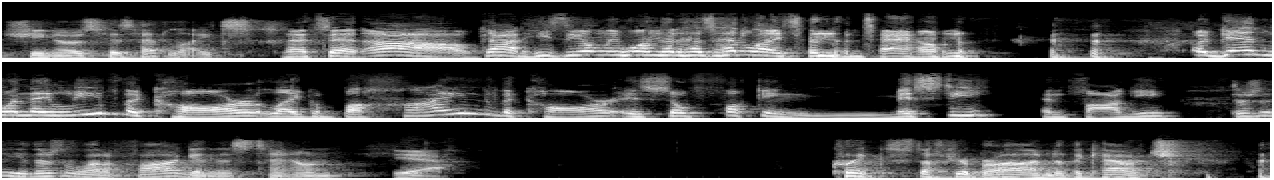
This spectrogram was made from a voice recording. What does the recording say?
She knows his headlights. That's it. Oh God, he's the only one that has headlights in the town. Again, when they leave the car, like behind the car is so fucking misty and foggy. There's a, there's a lot of fog in this town. Yeah. Quick, stuff your bra under the couch.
